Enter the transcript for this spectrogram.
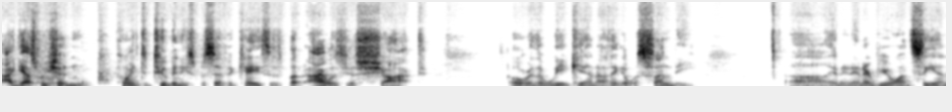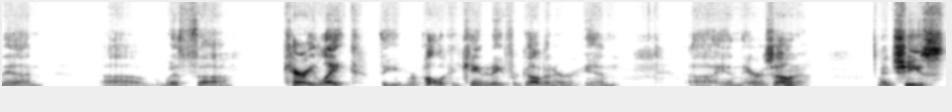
I guess we shouldn't point to too many specific cases, but I was just shocked over the weekend. I think it was Sunday uh, in an interview on CNN uh, with uh, Kari Lake, the Republican candidate for governor in uh, in Arizona, and she's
